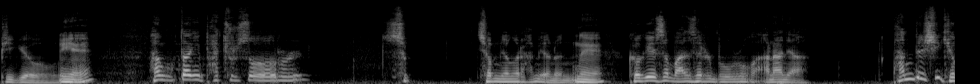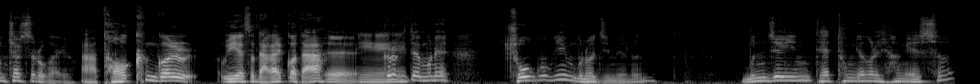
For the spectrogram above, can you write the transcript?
비교. 예. 한국당이 파출소를 습 점령을 하면은 네. 거기에서 만세를 부르고 안 하냐? 반드시 경찰서로 가요. 아, 더 큰 걸 위해서 나갈 거다. 예. 예. 그렇기 때문에 조국이 무너지면은 문재인 대통령을 향해서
